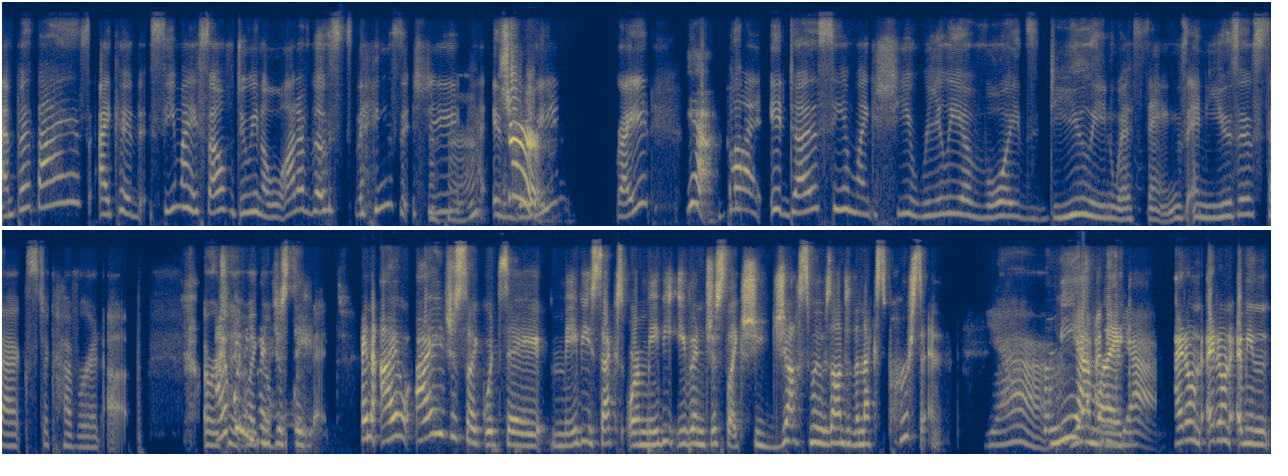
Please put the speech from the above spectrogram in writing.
empathize i could see myself doing a lot of those things that she Mhm. is Sure. doing right Yeah. but it does seem like she really avoids dealing with things and uses sex to cover it up or I to wouldn't like even just say- it. And I I just like would say maybe sex or maybe even just like she just moves on to the next person. Yeah For me, Yeah, I'm I mean, like, yeah I don't I don't I mean,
